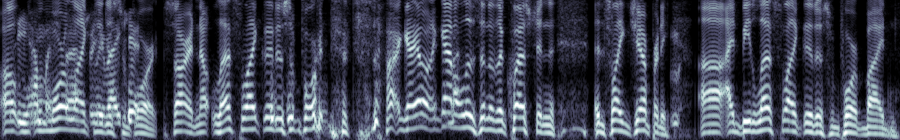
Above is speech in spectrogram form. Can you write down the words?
oh, see more likely to support. It? Sorry, no, less likely to support. Sorry, I got, I got to listen to the question. It's like Jeopardy. Uh, I'd be less likely to support Biden.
